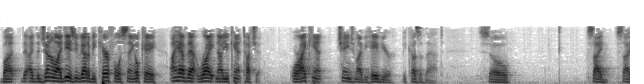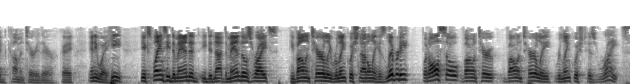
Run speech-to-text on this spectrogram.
But the, I, the general idea is you've got to be careful of saying, okay, I have that right, now you can't touch it. Or I can't change my behavior because of that. So, side side commentary there. Okay. Anyway, he he explains he demanded he did not demand those rights. He voluntarily relinquished not only his liberty but also voluntar- voluntarily relinquished his rights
